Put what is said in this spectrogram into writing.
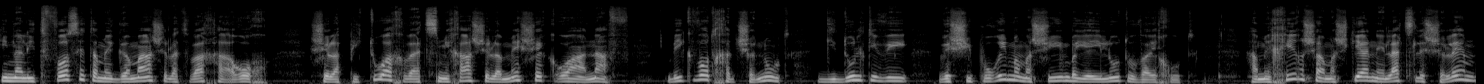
הינה לתפוס את המגמה של הטווח הארוך, של הפיתוח והצמיחה של המשק או הענף, בעקבות חדשנות, גידול טבעי ושיפורים ממשיים ביעילות ובאיכות. המחיר שהמשקיע נאלץ לשלם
